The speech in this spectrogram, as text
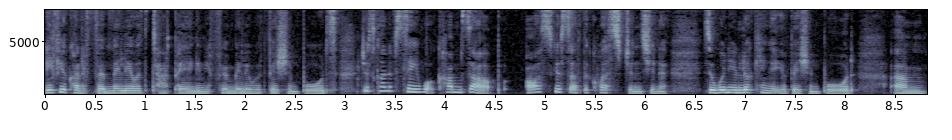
if you're kind of familiar with tapping and you're familiar with vision boards, just kind of see what comes up. Ask yourself the questions, you know. So when you're looking at your vision board, um,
